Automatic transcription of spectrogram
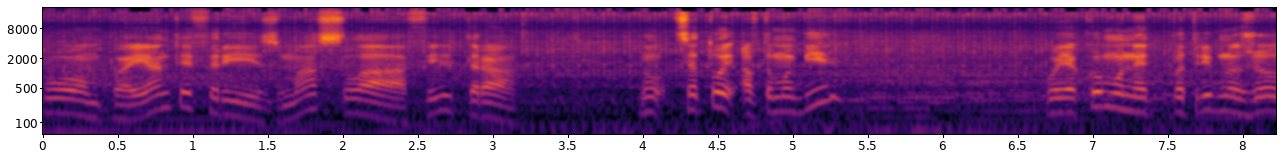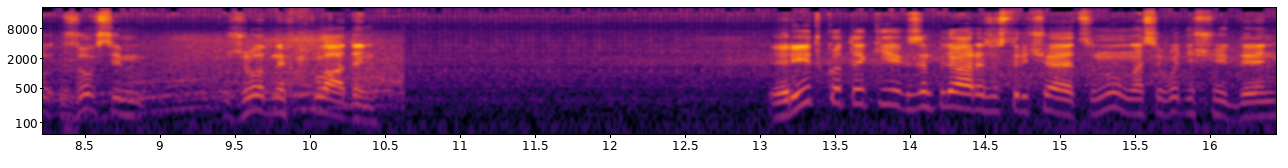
помпа, і антифріз, масла, фільтра. Ну, це той автомобіль, по якому не потрібно зовсім жодних вкладень. Рідко такі екземпляри зустрічаються. Ну, на сьогоднішній день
